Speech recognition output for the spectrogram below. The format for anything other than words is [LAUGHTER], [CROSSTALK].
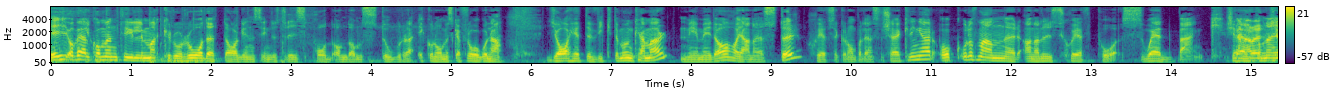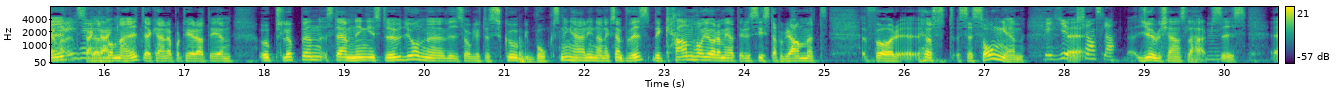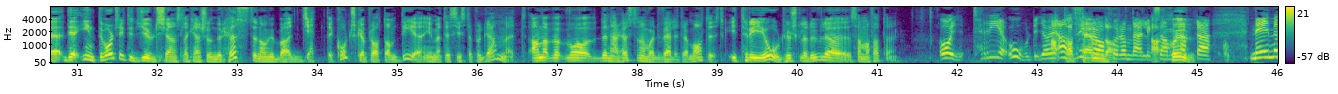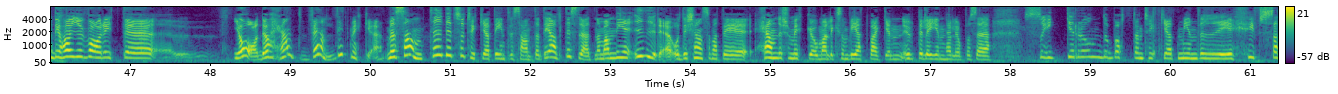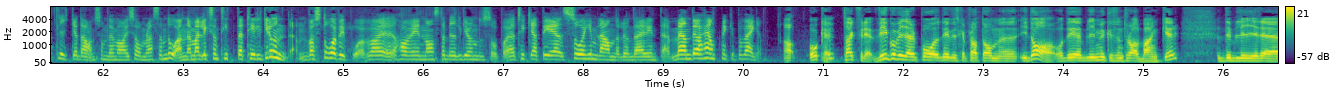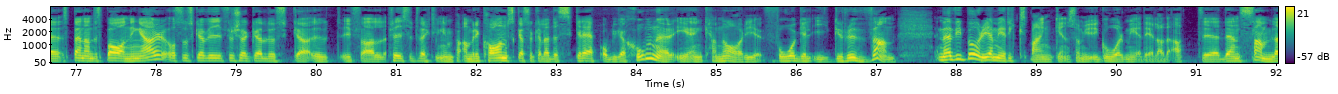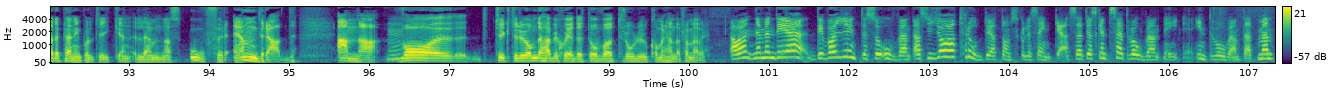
Hej och välkommen till Makrorådet, Dagens Industris podd om de stora ekonomiska frågorna. Jag heter Viktor Munkhammar. Med mig idag har jag Anna Öster, chefsekonom på Länsförsäkringar och Olof Manner, analyschef på Swedbank. Tjenare, Välkomna tjenare. hit. Tack, tack. Välkomna hit. Jag kan rapportera att det är en uppsluppen stämning i studion. Vi såg lite skuggboxning här innan exempelvis. Det kan ha att göra med att det är det sista programmet för eh, höstsäsongen. Det är julkänsla. Julkänsla här, precis. Eh, Det har inte varit riktigt julkänsla kanske under hösten om vi bara jättekort ska prata om det i och med att det är sista programmet. Anna, vad- den här hösten har varit väldigt dramatisk. I tre ord, hur skulle du vilja sammanfatta den? Oj, tre ord. Jag är Ja, ta aldrig bra då. på de där liksom Ja, korta. Nej, men det har ju varit eh, Ja, det har hänt väldigt mycket. Men samtidigt så tycker jag att det är intressant att det är alltid sådär att när man är i det och det känns som att det händer så mycket och man liksom vet varken ut eller in höll jag på att säga. Så i grund och botten tycker jag att min vy är hyfsat likadan som den var i somras ändå. När man liksom tittar till grunden. Vad står vi på? Vad, har vi någon stabil grund att stå på? Jag tycker att det är så himla annorlunda är det inte. Men det har hänt mycket på vägen. Ja, Okej, tack för det. Vi går vidare på det vi ska prata om eh, idag och det blir mycket centralbanker. Det blir eh, spännande spaningar och så ska vi försöka luska ut ifall prisutvecklingen på amerikanska så kallade skräpobligationer är en kanariefågel i gruvan. Men vi börjar med Riksbanken som ju igår meddelade att eh, den samlade penningpolitiken lämnas oförändrad. Anna, vad tyckte du om det här beskedet och vad tror du kommer hända framöver? Ja, nej men det, det var ju inte så oväntat. Alltså jag trodde ju att de skulle sänka. Så att jag ska inte säga att det var ovänt, inte var oväntat. Men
